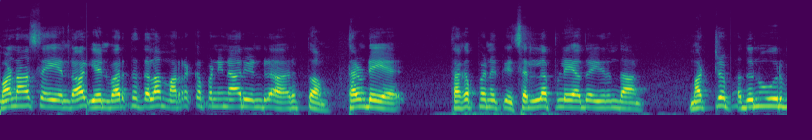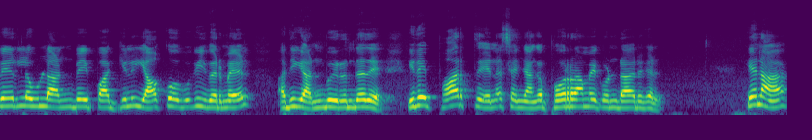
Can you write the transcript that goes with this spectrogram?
மனாசை என்றால் என் வருத்தத்தெல்லாம் மறக்க பண்ணினார் என்று அர்த்தம். தன்னுடைய தகப்பனுக்கு செல்ல பிள்ளையாக தான் இருந்தான். மற்ற பதினோரு பேரில் உள்ள அன்பை பாக்கிலும் யாக்கோவுக்கு இவர் மேல் அதிக அன்பு இருந்தது. இதை பார்த்து என்ன செஞ்சாங்க? பொறாமை கொண்டார்கள். ஏன்னா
